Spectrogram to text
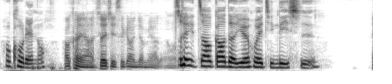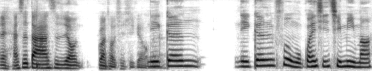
好可怜哦。好可怜啊！所以其实根本就没有人问。最糟糕的约会经历是？哎，还是大家是用罐头信息给我们？你跟你跟父母关系亲密吗？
